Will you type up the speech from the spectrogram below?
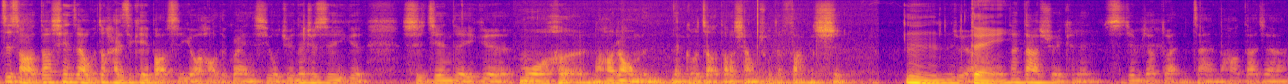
至少到现在，我们都还是可以保持友好的关系。我觉得那就是一个时间的一个磨合，然后让我们能够找到相处的方式。嗯对啊，对，但大学可能时间比较短暂，然后大家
